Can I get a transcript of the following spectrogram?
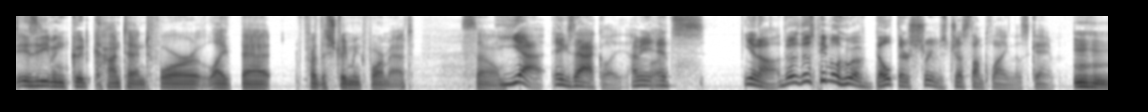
is it even good content for like that for the streaming format? So Yeah, exactly. I mean, But- it's you know, there, there's people who have built their streams just on playing this game. hmm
